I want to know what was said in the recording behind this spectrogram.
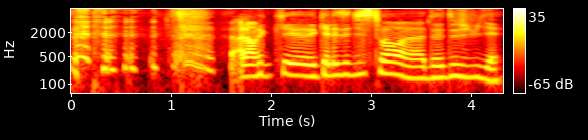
Alors, que- quelle est cette histoire euh, de, de juillet?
